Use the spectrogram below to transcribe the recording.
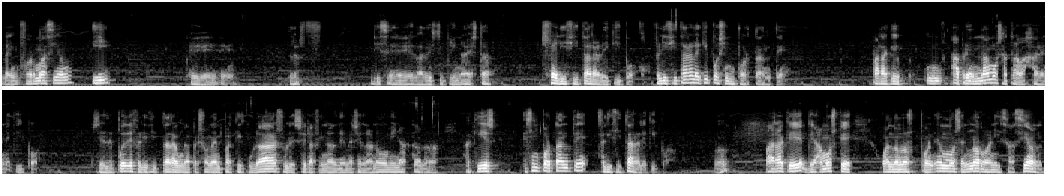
la información y, eh, dice la disciplina esta, felicitar al equipo. Felicitar al equipo es importante para que mm, aprendamos a trabajar en equipo. Se le puede felicitar a una persona en particular, suele ser a final de mes en la nómina. No, no, no. Aquí es, es importante felicitar al equipo. Para que veamos que cuando nos ponemos en una organización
